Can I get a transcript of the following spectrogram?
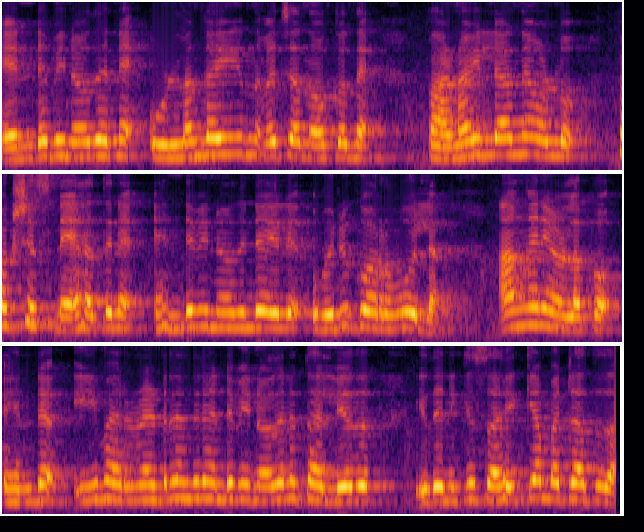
എന്റെ വിനോദനെ ഉള്ളം കൈ വെച്ചാൽ നോക്കുന്നേ. പണമില്ലാന്നേ ഉള്ളൂ. പക്ഷെ സ്നേഹത്തിന് എന്റെ വിനോദിന്റെ കയ്യിൽ ഒരു കുറവുമില്ല. അങ്ങനെയുള്ളപ്പോൾ എന്റെ ഈ വരുണേട്ടൻ എന്തിനാ എന്റെ വിനോദിനെ തല്ലിയത്? ഇതെനിക്ക് സഹിക്കാൻ പറ്റാത്തതാണ്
